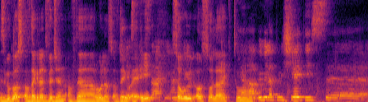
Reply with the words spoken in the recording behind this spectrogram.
is because of the great vision of the rulers of the Yes, UAE. exactly. And So we would also like to. yeah, we will appreciate this uh,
